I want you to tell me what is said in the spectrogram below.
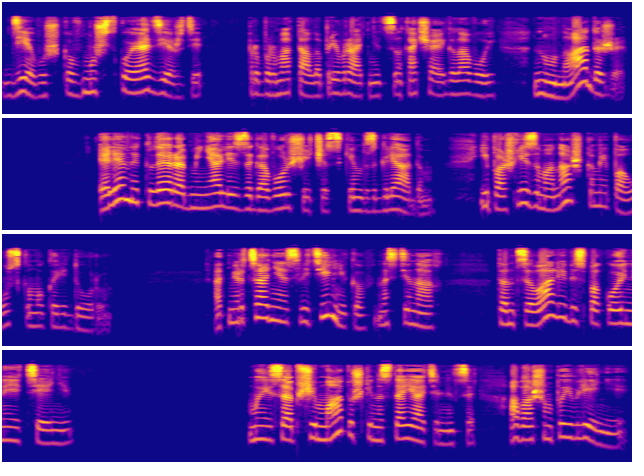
«Девушка в мужской одежде», — пробормотала привратница, качая головой. «Ну надо же!» Элен и Клэр обменялись заговорщическим взглядом и пошли за монашками по узкому коридору. От мерцания светильников на стенах танцевали беспокойные тени. «Мы сообщим матушке-настоятельнице о вашем появлении,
